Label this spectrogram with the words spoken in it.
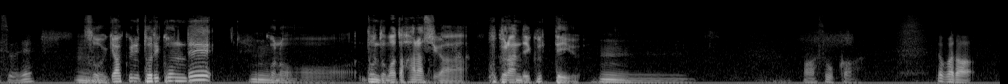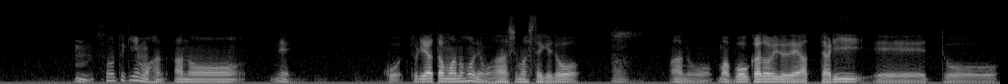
すよね、うん。そう、逆に取り込んで、うん、この、どんどんまた話が膨らんでいくっていう。うん。あそうか。だからうんその時にもはあのーねこう鳥頭の方でも話しましたけどうん。あの、まあ、ボーカロイドであったり、えーっと、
